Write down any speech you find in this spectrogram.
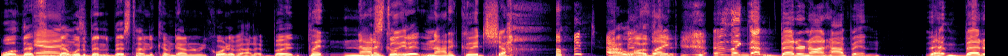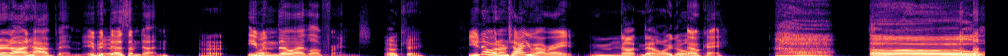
well, that's that would have been the best time to come down and record about it. But But not a good didn't. not a good shock. I was loved like, it. I was like, that better not happen. That better not happen. If it does, I'm done. All right, Even What? though I love Fringe. okay, You know what I'm talking about, right? not now. I don't. Okay. Oh,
